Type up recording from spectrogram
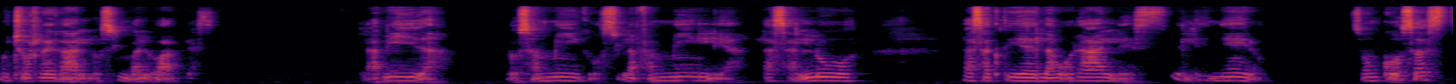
muchos regalos invaluables. La vida, los amigos, la familia, la salud, las actividades laborales, el dinero, son cosas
